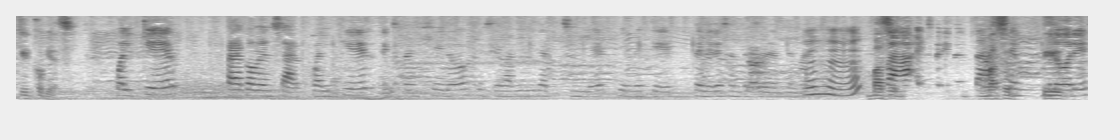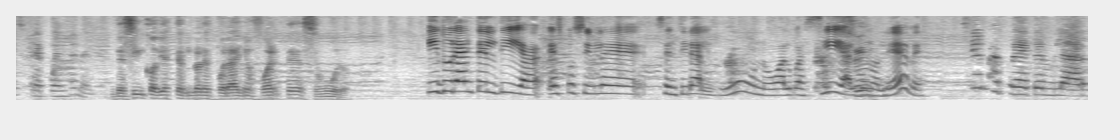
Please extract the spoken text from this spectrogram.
¿Qué comienza? Cualquier, para comenzar, cualquier extranjero que se va a vivir a Chile tiene que tener ese antecedente. va, a experimentar temblores frecuentemente. De 5 a 10 temblores por año fuertes, seguro y durante el día es posible sentir alguno o algo así, alguno leve. Siempre puede temblar.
